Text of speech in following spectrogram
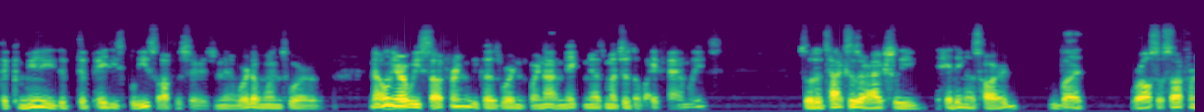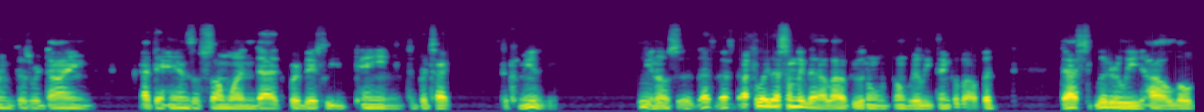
the community to, to pay these police officers, and then we're the ones who are. Not only are we suffering because we're we're not making as much as the white families, so the taxes are actually hitting us hard but we're also suffering because we're dying at the hands of someone that we're basically paying to protect the community. Mm-hmm. You know, so that's, that's I feel like that's something that a lot of people don't don't really think about, but that's literally how low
